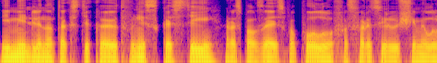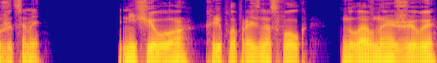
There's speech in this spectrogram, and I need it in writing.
и медленно так стекают вниз с костей, расползаясь по полу фосфорицирующими лужицами. «Ничего», — хрипло произнес волк, — «главное, живы,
